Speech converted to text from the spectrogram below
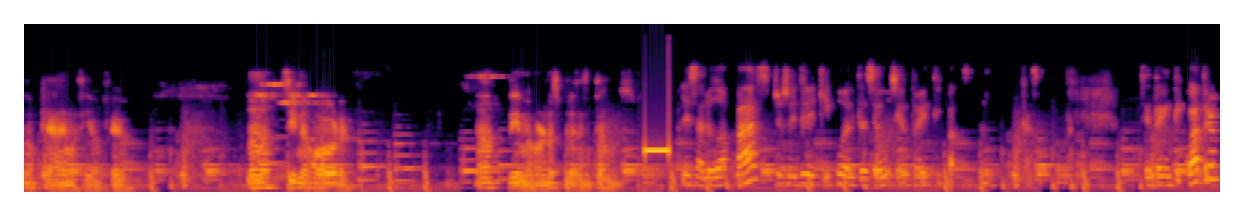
no, queda demasiado feo. No, no, sí, mejor. No, sí, mejor nos presentamos. Les saludo a Paz, yo soy del equipo del TCU 124. 124.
